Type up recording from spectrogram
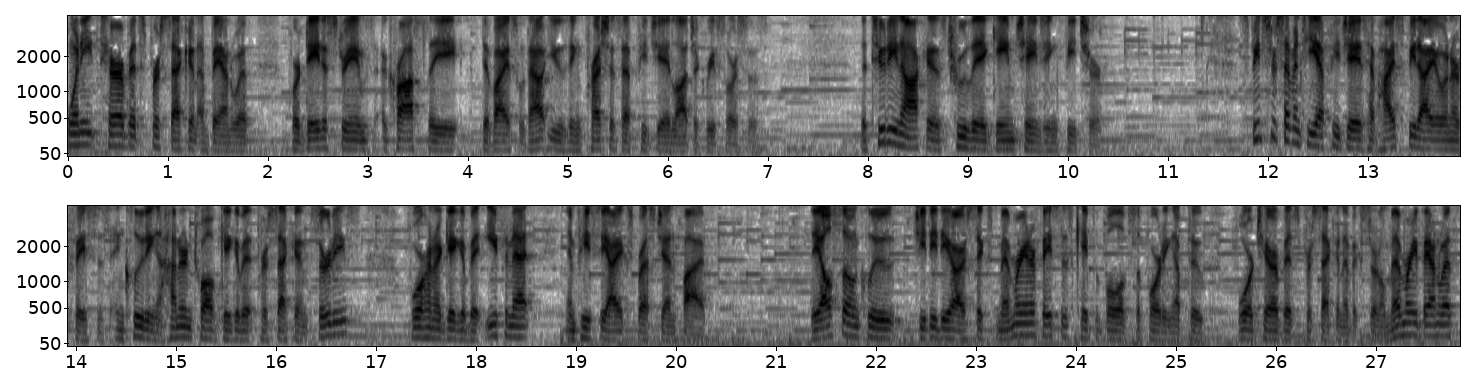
20 terabits per second of bandwidth for data streams across the device without using precious FPGA logic resources. The 2D NoC is truly a game changing feature. Speedster 7T FPGAs have high speed I/O interfaces including 112 gigabit per second SerDes, 400 gigabit Ethernet, and PCI Express Gen 5. They also include GDDR6 memory interfaces capable of supporting up to 4 terabits per second of external memory bandwidth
